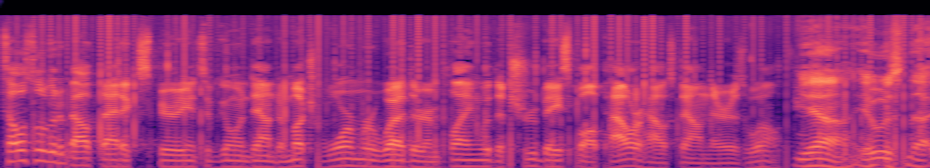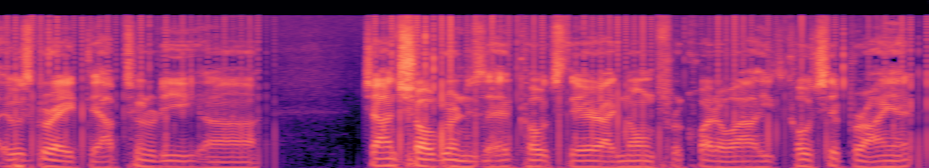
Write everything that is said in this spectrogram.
Tell us a little bit about that experience of going down to much warmer weather and playing with a true baseball powerhouse down there as well. Yeah, it was it was great. The opportunity. Uh, John Sjogren is the head coach there. I'd known for quite a while. He's coached at Bryant,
